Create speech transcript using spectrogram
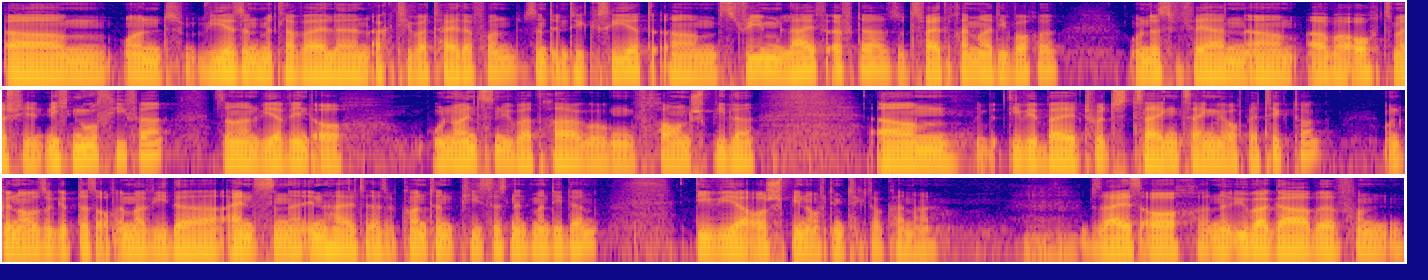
Ähm, und wir sind mittlerweile ein aktiver Teil davon, sind integriert, ähm, streamen live öfter, so zwei, dreimal die Woche. Und es werden ähm, aber auch zum Beispiel nicht nur FIFA, sondern wie erwähnt auch U19-Übertragungen, Frauenspiele, ähm, die wir bei Twitch zeigen, zeigen wir auch bei TikTok. Und genauso gibt es auch immer wieder einzelne Inhalte, also Content Pieces nennt man die dann, die wir ausspielen auf dem TikTok-Kanal. Mhm. Sei es auch eine Übergabe von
